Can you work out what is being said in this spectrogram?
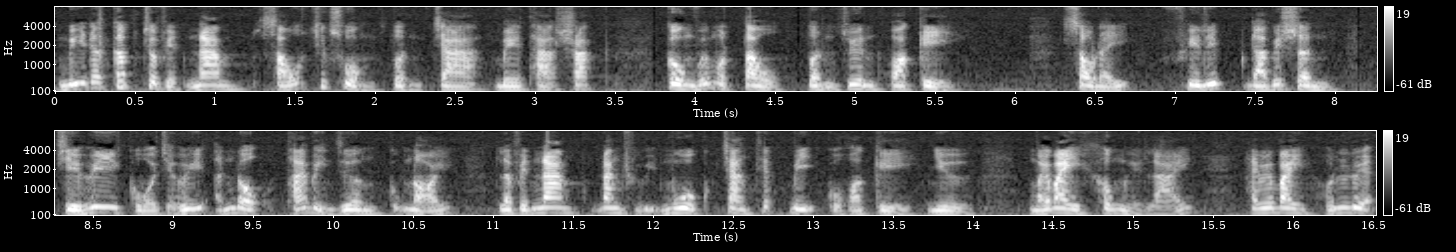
Mỹ đã cấp cho Việt Nam 6 chiếc xuồng tuần tra Metashark cùng với một tàu tuần duyên Hoa Kỳ. Sau đấy, Philip Davidson, chỉ huy của Bộ Chỉ huy Ấn Độ-Thái Bình Dương cũng nói là Việt Nam đang chuẩn bị mua các trang thiết bị của Hoa Kỳ như máy bay không người lái hay máy bay huấn luyện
